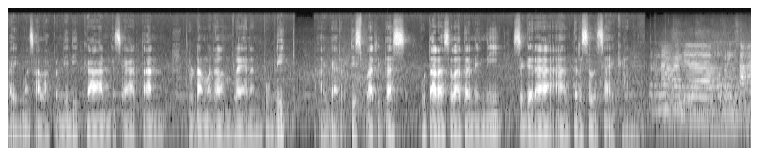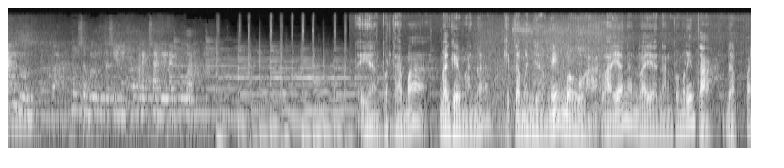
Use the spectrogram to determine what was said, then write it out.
baik masalah pendidikan, kesehatan, terutama dalam pelayanan publik, agar disparitas utara selatan ini segera terselesaikan. Pernah ada pemeriksaan belum sebelum ke sini, pemeriksa di lab luar? Yang pertama, bagaimana kita menjamin bahwa layanan-layanan pemerintah dapat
